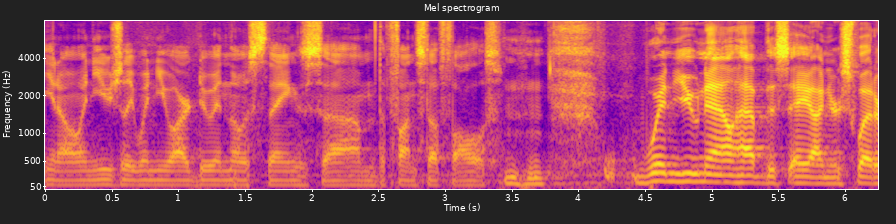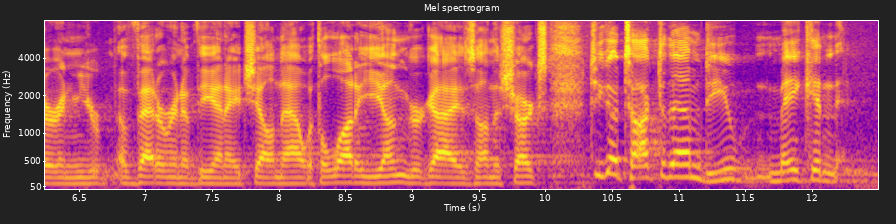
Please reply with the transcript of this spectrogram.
you know, and usually when you are doing those things, um, the fun stuff follows. Mm-hmm. When you now have this A on your sweater and you're a veteran of the NHL now with a lot of younger guys on the Sharks, do you go talk to them? Do you make an,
